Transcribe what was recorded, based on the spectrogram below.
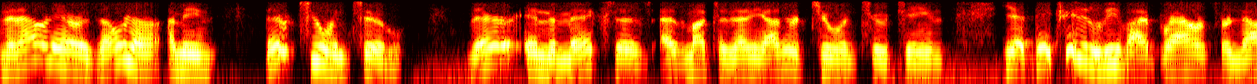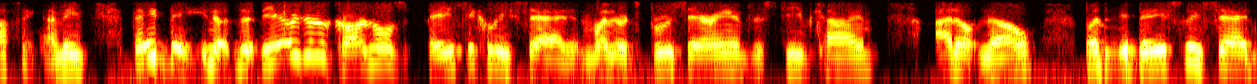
And then out in Arizona, I mean, they're two and two. They're in the mix as as much as any other two and two team. Yet they traded Levi Brown for nothing. I mean, they, they you know the, the Arizona Cardinals basically said, and whether it's Bruce Arians or Steve Keim, I don't know, but they basically said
